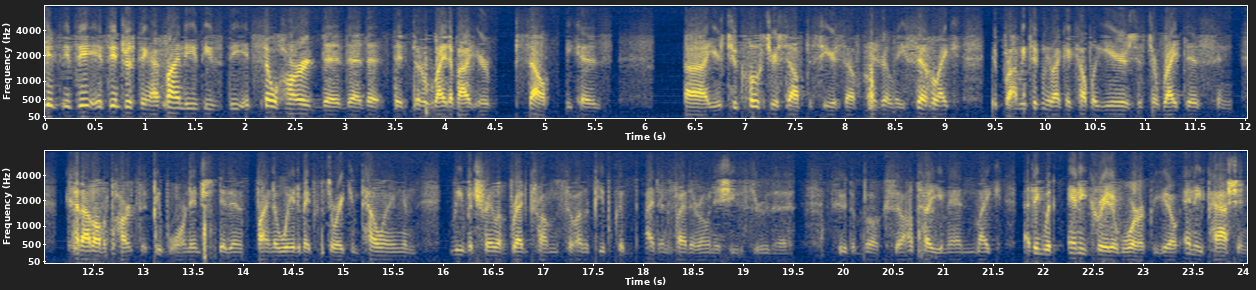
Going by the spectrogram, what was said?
it, it's it's interesting. I find these these the, it's so hard to, to, to, to write about yourself because uh, you're too close to yourself to see yourself clearly. So like it probably took me like a couple years just to write this and cut out all the parts that people weren't interested in, find a way to make the story compelling, and leave a trail of breadcrumbs so other people could identify their own issues through the through the book. So I'll tell you, man, like I think with any creative work, you know, any passion,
